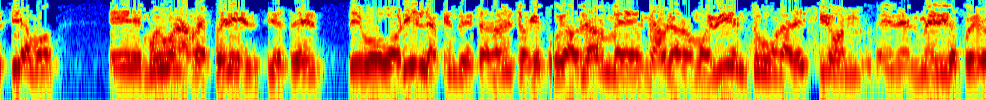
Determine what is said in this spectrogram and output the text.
decíamos, eh, muy buenas referencias, ¿eh? De Boboril, la gente de San Lorenzo que pude hablar me, me hablaron muy bien, tuvo una lesión en el medio, pero...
